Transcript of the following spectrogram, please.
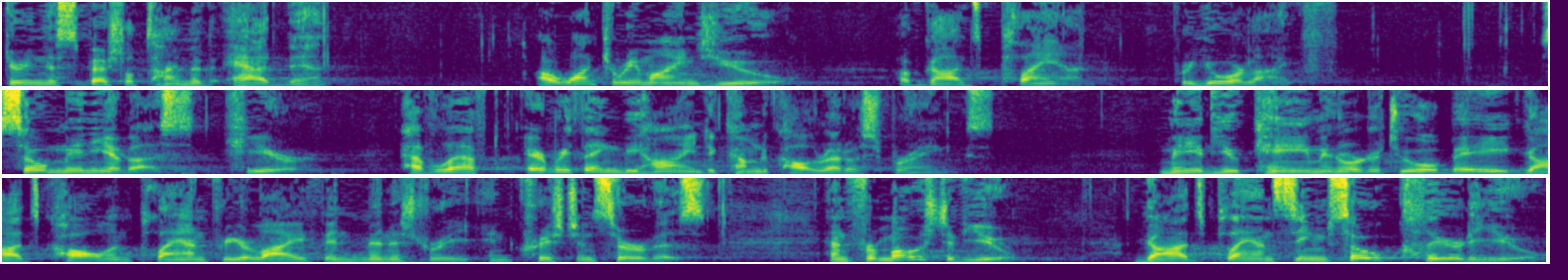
During this special time of Advent, I want to remind you of God's plan for your life. So many of us here have left everything behind to come to Colorado Springs. Many of you came in order to obey God's call and plan for your life in ministry, in Christian service. And for most of you, God's plan seemed so clear to you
